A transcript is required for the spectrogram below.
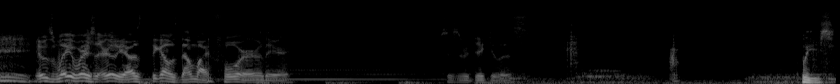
it was way worse earlier. I was I think I was down by four earlier. This is ridiculous. Please.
